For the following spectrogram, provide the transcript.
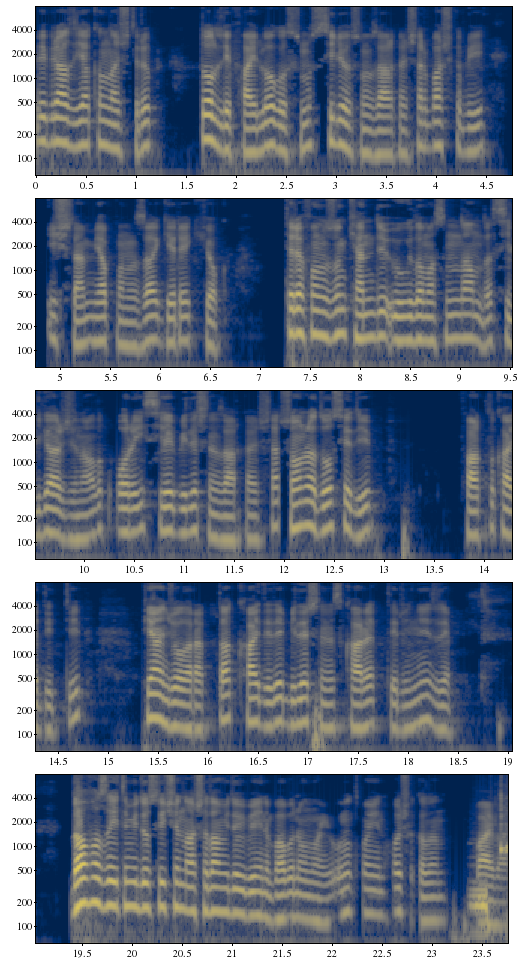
ve biraz yakınlaştırıp Dollify logosunu siliyorsunuz arkadaşlar. Başka bir işlem yapmanıza gerek yok. Telefonunuzun kendi uygulamasından da silgi harcını alıp orayı silebilirsiniz arkadaşlar. Sonra dosya deyip farklı kaydet deyip PNG olarak da kaydedebilirsiniz karakterinizi. Daha fazla eğitim videosu için aşağıdan videoyu beğenip abone olmayı unutmayın. Hoşçakalın. Bay bay.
